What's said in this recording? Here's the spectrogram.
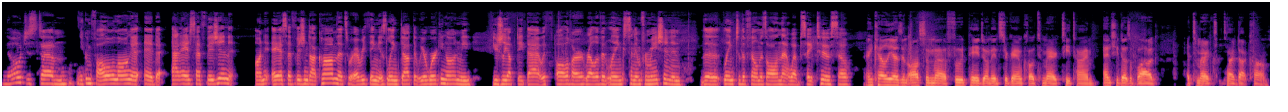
No, just um, you can follow along at, at at ASF Vision on asfvision.com. That's where everything is linked out that we are working on. We usually update that with all of our relevant links and information, and the link to the film is all on that website too. So And Kelly has an awesome uh, food page on Instagram called Turmeric Tea Time, and she does a blog at turmericteatime.com.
